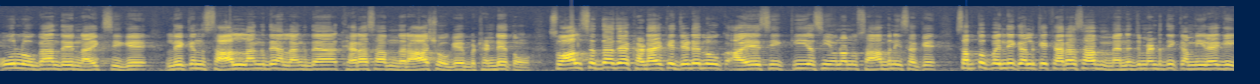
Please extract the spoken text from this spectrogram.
ਉਹ ਲੋਕਾਂ ਦੇ ਨਾਇਕ ਸੀਗੇ, ਲੇਕਿਨ ਸਾਲ ਲੰਘਦਿਆਂ ਲੰਘਦਿਆਂ ਖਹਿਰਾ ਸਾਹਿਬ ਨਿਰਾਸ਼ ਹੋ ਗਏ ਬਠਿੰਡੇ ਤੋਂ। ਸਵਾਲ ਸਿੱਧਾ ਜਿਹਾ ਖੜਾ ਹੈ ਕਿ ਜਿਹੜੇ ਲੋਕ ਆਏ ਸੀ, ਕੀ ਅਸੀਂ ਉਹਨਾਂ ਨੂੰ ਸਾਂਭ ਨਹੀਂ ਸਕੇ? ਸਭ ਤੋਂ ਪਹਿਲੀ ਗੱਲ ਕਿ ਖਹਿਰਾ ਸਾਹਿਬ ਮੈਨੇਜਮੈਂਟ ਦੀ ਕਮੀ ਰਹਿ ਗਈ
